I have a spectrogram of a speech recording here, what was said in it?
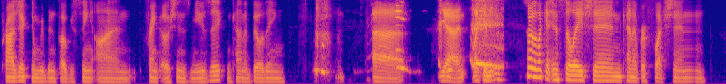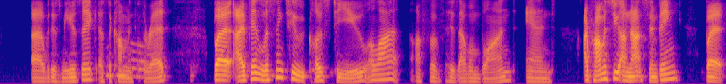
project and we've been focusing on frank ocean's music and kind of building uh yeah like an sort of like an installation kind of reflection uh with his music as the common Oh. thread but i've been listening to close to you a lot off of his album blonde and i promise you i'm not simping but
